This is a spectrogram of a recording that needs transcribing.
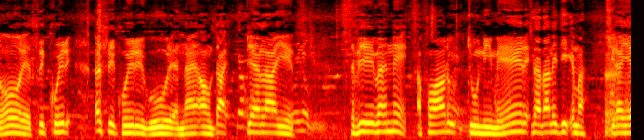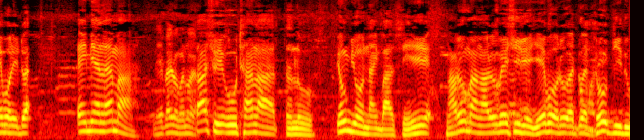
နော်တဲ့စစ်ခွေးတွေအစစ်ခွေးတွေကိုတဲ့နိုင်အောင်တိုက်ပြန်လာရင်တပြေပန်းနဲ့အဖွားတို့ဂျူနေမယ်တဲ့စာသားလေးကြည့်အမခြေတိုင်းရဲဘော်တွေအတွက်အိမ်မြန်လမ်းမှာနေပိုက်တော့မနှောရတားရွှေအိုထမ်းလာသလို ပြုံးပြွန်နိုင်ပါစေတဲ့ငါတို့မှငါတို့ပဲရှိတဲ့ရဲဘော်တို့အတွက်တို့ပြည်သူ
